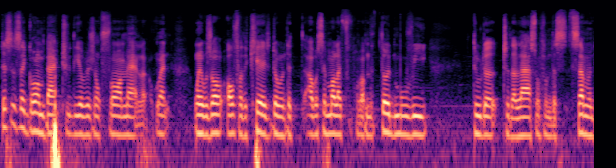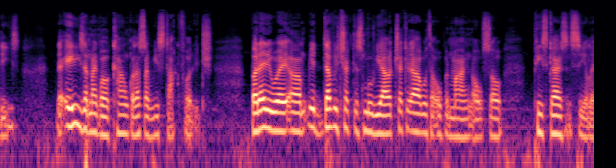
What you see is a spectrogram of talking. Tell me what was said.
this is like going back to the original format when when it was all, all for the kids during the I would say more like from the third movie through the to the last one from the seventies. The eighties I'm not gonna count because that's like restock footage. But anyway, um, definitely check this movie out. Check it out with an open mind. Also, peace, guys, and see you later.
